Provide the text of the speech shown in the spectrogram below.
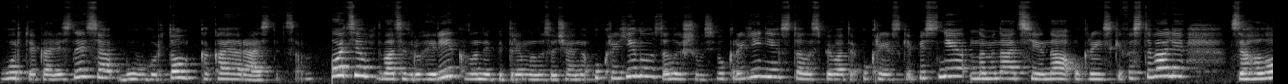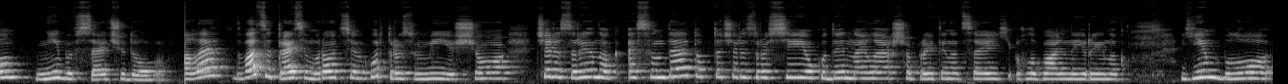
гурт Яка різниця був гуртом Какая разниця. Потім, 22-й рік, вони підтримали, звичайно, Україну, залишились в Україні, стали співати українські пісні, номінації на українські фестивалі. Загалом, ніби все чудово. Але в 23-му році гурт розуміє, що через ринок СНД, тобто через Росію, куди найлегше прийти на цей глобальний ринок, їм було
